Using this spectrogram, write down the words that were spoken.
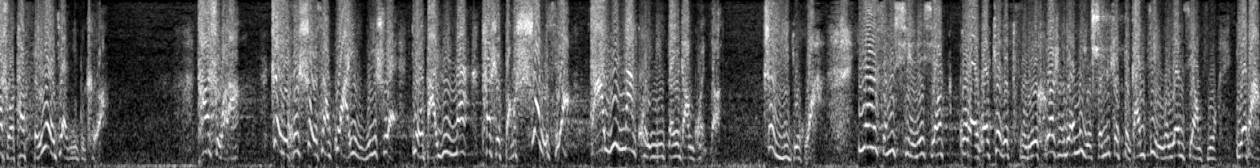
他说他非要见你不可。他说了，这一回少相挂印为帅，要打云南，他是帮少相。打云南昆明逮张坤的这一句话，严嵩心里想：乖乖，这个秃驴和尚要没有本事，不敢进我严相府。也罢，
